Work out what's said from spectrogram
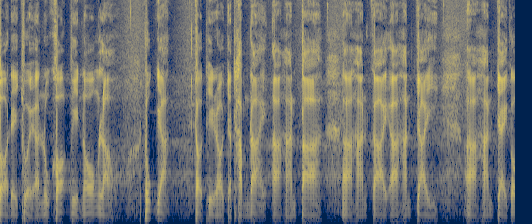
ก็ได้ช่วยอนุเคราะห์พี่น้องเรา ทุกอย่างเท่าที่เราจะทำได้อาหารตา อาหารกายอาหารใจ อาหารใจก็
